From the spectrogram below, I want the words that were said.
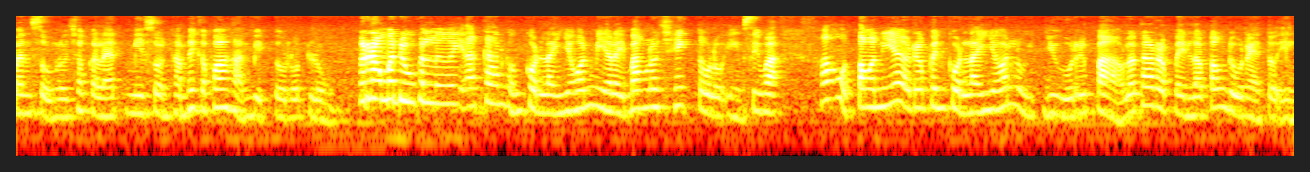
มันสูงหรือช็อกโกแลต มีส่วนทำให้กระเพาะอาหารบีบตัวลดลง เรามาดูกันเลยอาการของกรดไหลย้อนมีอะไรบ้างแล้วเช็คตัวเราเองสิว่าอ้าตอนนี้เราเป็นกรดไหลย้อนอยู่หรือเปล่า แล้วถ้าเราเป็นเราต้องดูแลตัวเอง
